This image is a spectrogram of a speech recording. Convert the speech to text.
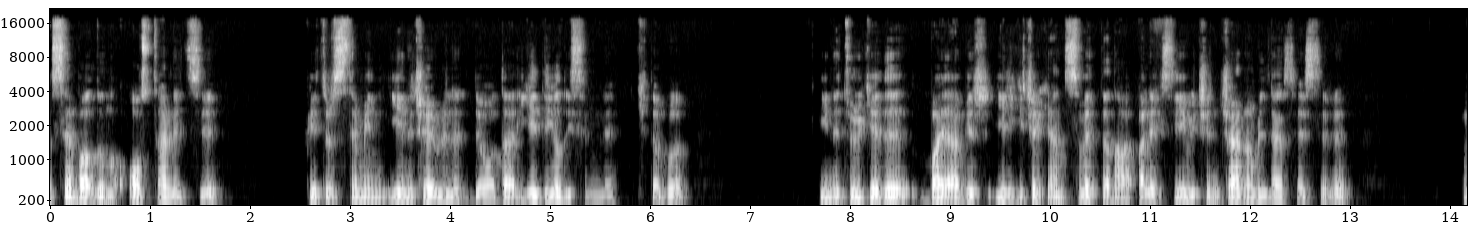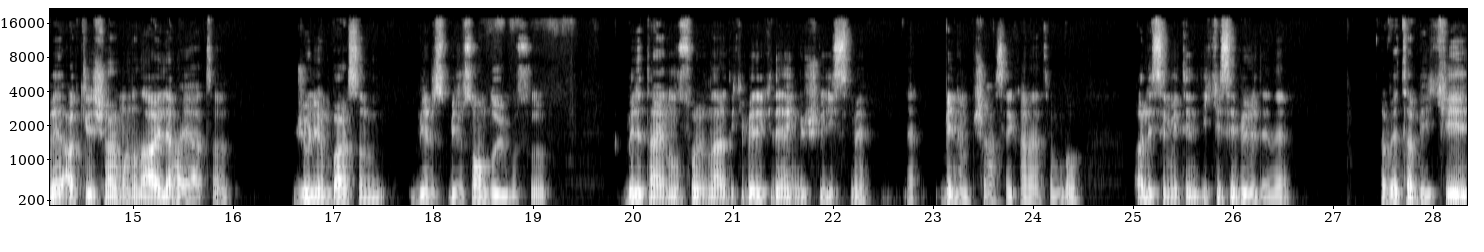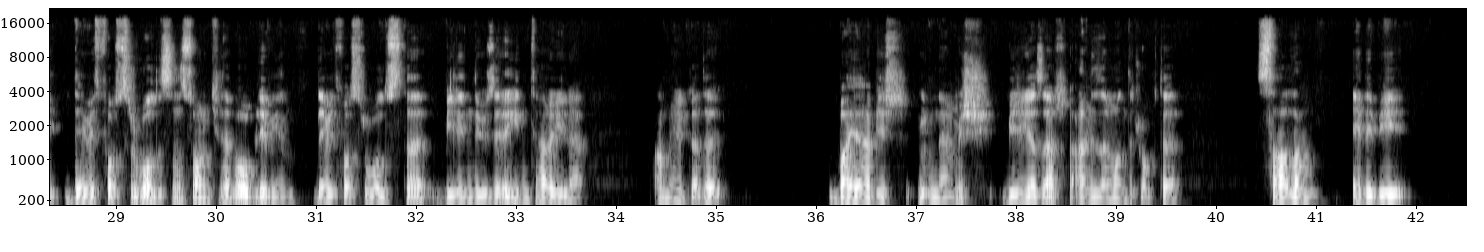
Sebald'ın Austerlitz'i, Peter Stem'in yeni çevrildi o da 7 Yıl isimli kitabı. Yine Türkiye'de baya bir ilgi çeken Svetlana Alexiyevich'in Çernobil'den sesleri ve Akil Sharma'nın aile hayatı, Julian Barnes'ın bir, bir son duygusu, Britanya'nın son yıllardaki belki de en güçlü ismi, yani benim şahsi kanaatim bu. Ali Smith'in ikisi birdeni, ve tabii ki David Foster Wallace'ın son kitabı Oblivion. David Foster Wallace da bilindiği üzere intiharıyla Amerika'da baya bir ünlenmiş bir yazar. Aynı zamanda çok da sağlam edebi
